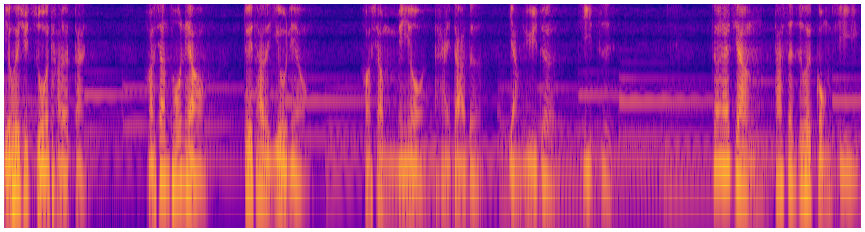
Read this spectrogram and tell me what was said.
也会去啄它的蛋，好像鸵鸟对它的幼鸟，好像没有太大的养育的机制。对他来讲，他甚至会攻击。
